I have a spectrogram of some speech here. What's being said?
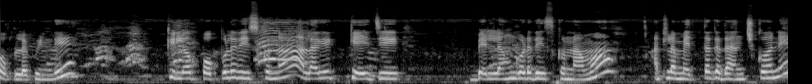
పప్పుల పిండి. కిలో పప్పులు తీసుకున్నా అలాగే కేజీ బెల్లం కూడా తీసుకున్నాము. అట్లా మెత్తగా దంచుకొని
